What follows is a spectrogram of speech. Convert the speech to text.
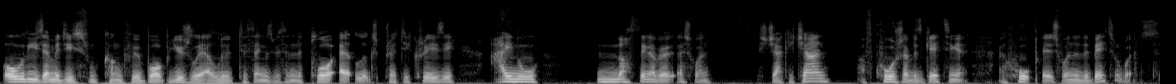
all these images from Kung Fu Bob usually allude to things within the plot. It looks pretty crazy. I know nothing about this one. It's Jackie Chan. Of course I was getting it. I hope it's one of the better ones.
